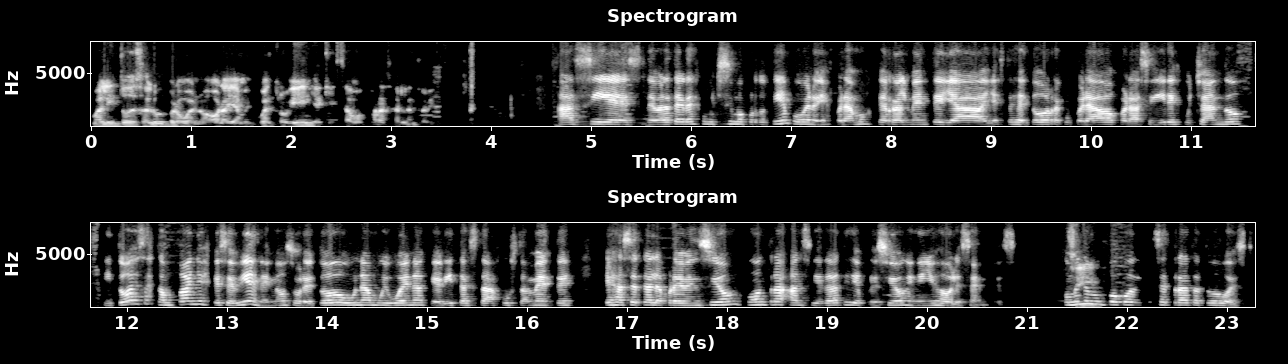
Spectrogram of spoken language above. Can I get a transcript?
malito de salud, pero bueno, ahora ya me encuentro bien y aquí estamos para hacer la entrevista. Así es, de verdad te agradezco muchísimo por tu tiempo, bueno, y esperamos que realmente ya, ya estés del todo recuperado para seguir escuchando y todas esas campañas que se vienen, ¿no? Sobre todo una muy buena que ahorita está justamente, que es acerca de la prevención contra ansiedad y depresión en niños y adolescentes. Coméntame un poco de qué se trata todo esto.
